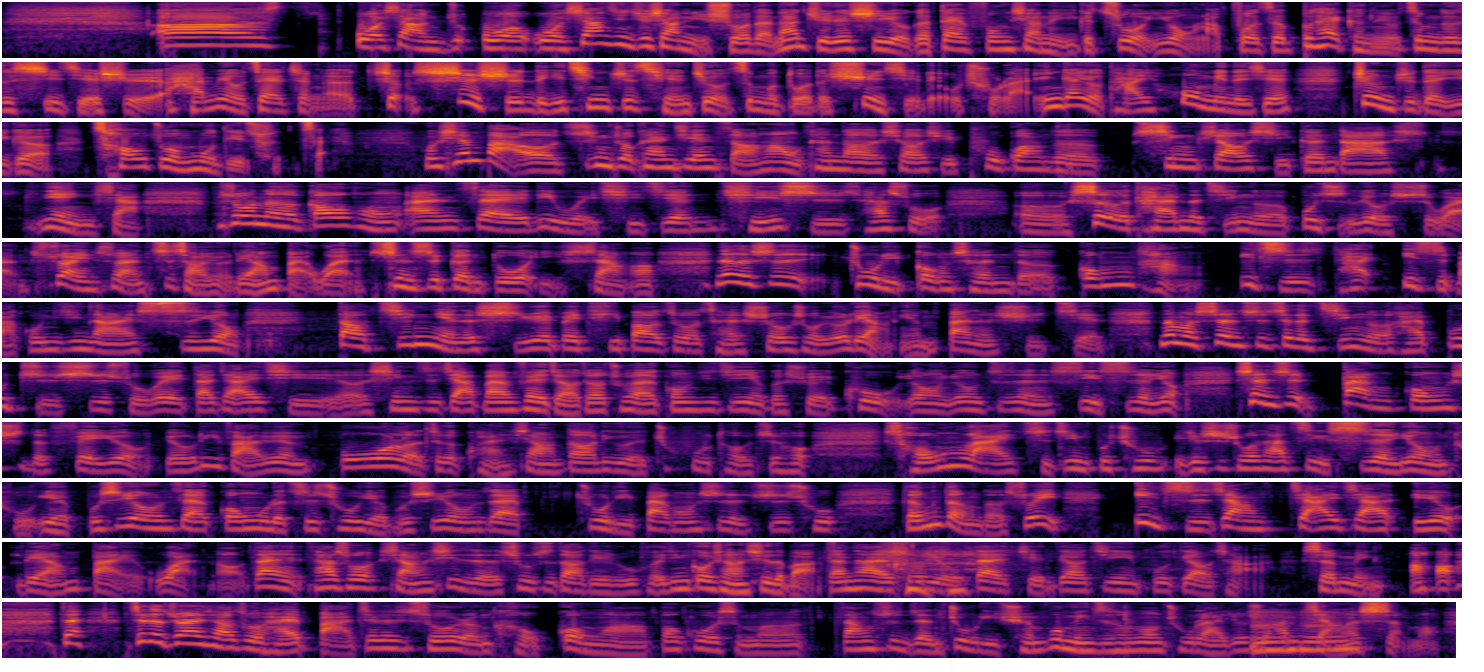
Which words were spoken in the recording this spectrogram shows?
呃，我想我我相信，就像你说的，那绝对是有个带风向的一个作用了，否则不太可能有这么多的细节是还没有在整个这事实厘清之前就有这么多的讯息流出来，应该有他后面的一些政治的一个操作目的存在。我先把哦，《镜周刊》今天早上我看到的消息曝光的新消息跟大家念一下。说呢，高虹安在立委期间，其实他所呃涉贪的金额不止六十万，算一算至少有两百万，甚至更多以上啊。那个是助理供称的公堂，一直他一直把公积金拿来私用。到今年的十月被踢爆之后才收手，有两年半的时间。那么，甚至这个金额还不只是所谓大家一起呃薪资加班费缴交出来的公积金，有个水库用用自己自己私人用，甚至办公室的费用由立法院拨了这个款项到立委户头之后，从来只进不出。也就是说，他自己私人用途也不是用在公务的支出，也不是用在助理办公室的支出等等的，所以。一直这样加一加也有两百万哦，但他说详细的数字到底如何，已经够详细了吧？但他还说有待减掉进一步调查声明啊。但这个专案小组还把这个所有人口供啊，包括什么当事人助理全部名字通通出来，就说他们讲了什么。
